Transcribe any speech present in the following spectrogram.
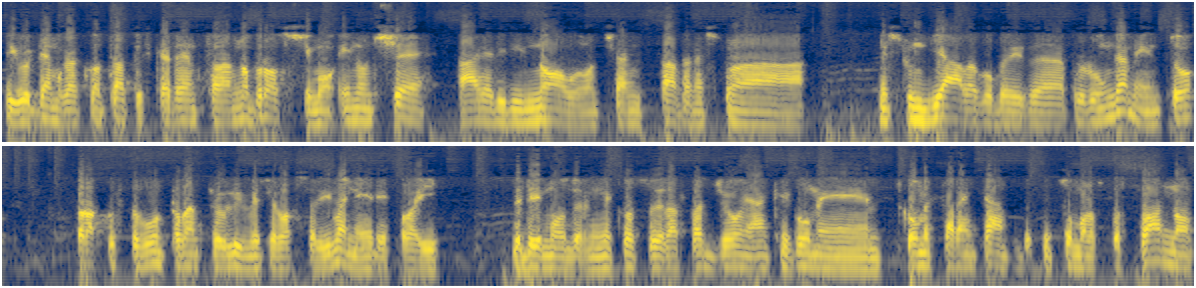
ricordiamo che il contratto è scadenza l'anno prossimo e non c'è area di rinnovo, non c'è stata nessuna, nessun dialogo per prolungamento, però a questo punto penso che lui invece possa rimanere, poi vedremo nel corso della stagione anche come, come sarà in campo, perché insomma lo scorso anno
